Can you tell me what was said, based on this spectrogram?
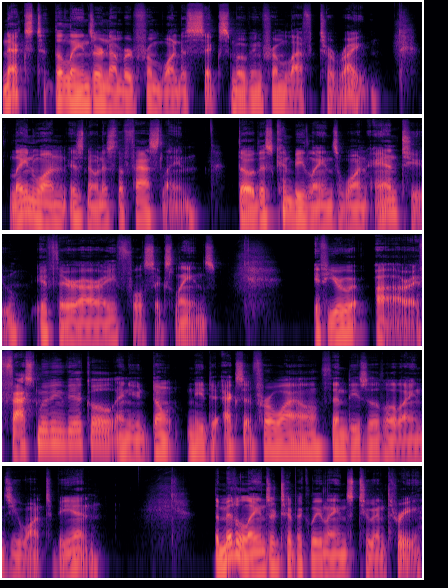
Next, the lanes are numbered from 1 to 6, moving from left to right. Lane 1 is known as the fast lane, though this can be lanes 1 and 2 if there are a full 6 lanes. If you are a fast moving vehicle and you don't need to exit for a while, then these are the lanes you want to be in. The middle lanes are typically lanes 2 and 3,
